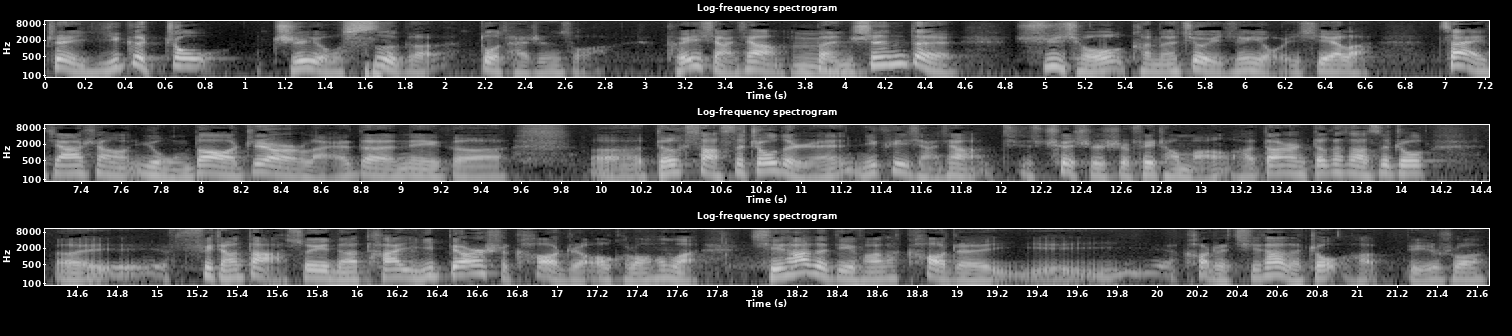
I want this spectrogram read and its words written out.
这一个州只有四个堕胎诊所。可以想象，本身的需求可能就已经有一些了，再加上涌到这儿来的那个呃德克萨斯州的人，你可以想象，确实是非常忙啊。当然，德克萨斯州呃非常大，所以呢，它一边是靠着奥克拉荷马，其他的地方它靠着也靠着其他的州啊，比如说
